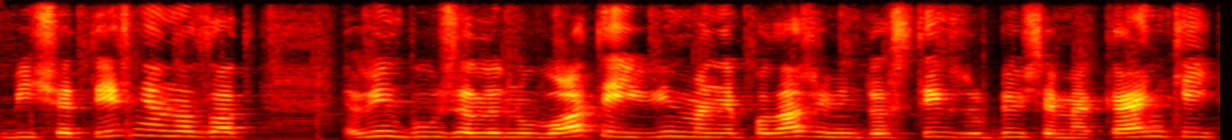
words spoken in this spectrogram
більше тижня назад. Він був зеленуватий, він мене полежав, він достиг, зробився м'якенький.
